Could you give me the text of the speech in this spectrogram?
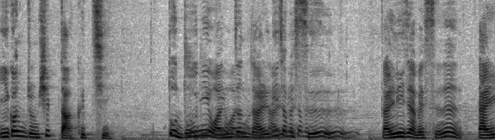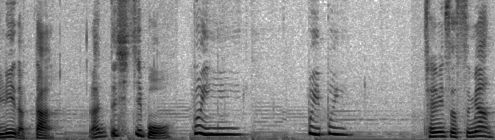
이건 좀 쉽다, 그치? 또 눈이 완전 난리자베스. 난리자베스는 난리 났다. 란 뜻이지 뭐. 뿌이. 뿌이 뿌이. 재밌었으면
